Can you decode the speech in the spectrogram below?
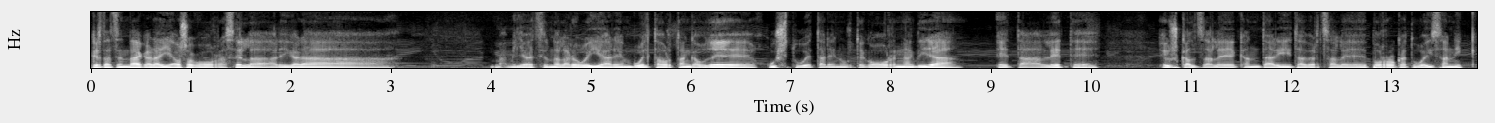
gertatzen da, garaia oso gogorra zela, ari gara, ba, mila bat da laro buelta hortan gaude, justuetaren urteko gorrenak dira, eta lete, euskaltzale, kantari eta bertzale porrokatua izanik,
